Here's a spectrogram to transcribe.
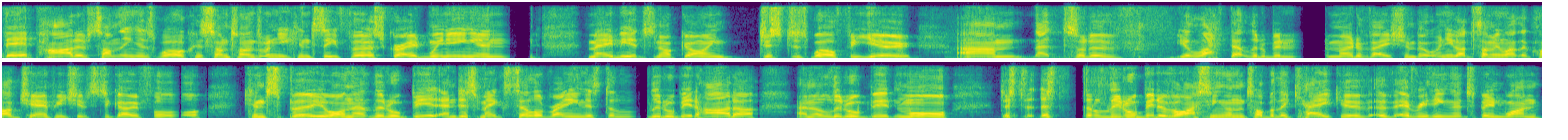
they're part of something as well. Because sometimes when you can see first grade winning and maybe it's not going just as well for you, um, that sort of you lack that little bit motivation. But when you got something like the club championships to go for, can spur you on that little bit and just make celebrating this a little bit harder and a little bit more, just just a little bit of icing on top of the cake of, of everything that's been won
